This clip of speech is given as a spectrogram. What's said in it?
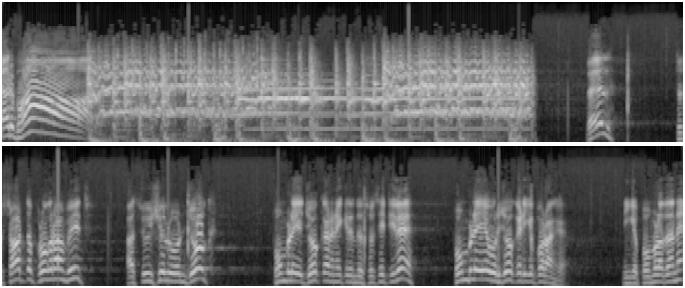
Darbar well to start the program with as usual one joke பொம்பளைய ஜோக்கர் நினைக்கிற இந்த சொசைட்டில பொம்பளையே ஒரு ஜோக் அடிக்க போறாங்க. நீங்க பொம்பளை தானே?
